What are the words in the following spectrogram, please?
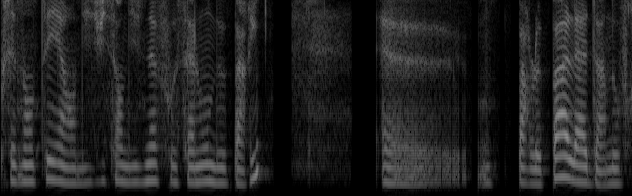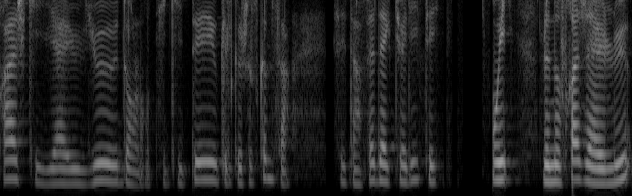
présenté en 1819 au Salon de Paris, euh, on ne parle pas là d'un naufrage qui a eu lieu dans l'Antiquité ou quelque chose comme ça. C'est un fait d'actualité. Oui, le naufrage a eu lieu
